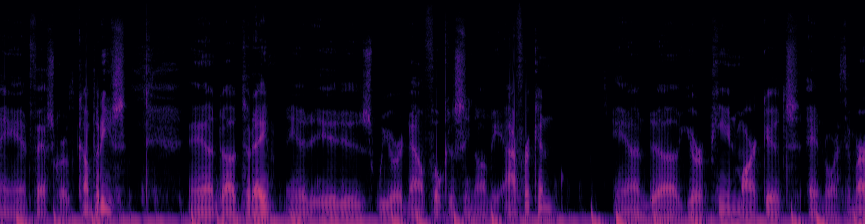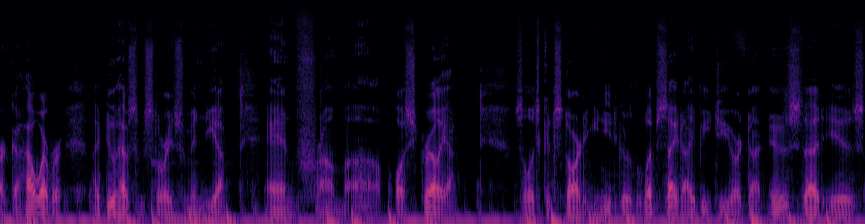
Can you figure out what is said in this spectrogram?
and fast growth companies. And uh, today it, it is, we are now focusing on the African and uh, European markets and North America. However, I do have some stories from India and from uh, Australia. So let's get started. You need to go to the website, ibgr.news. That is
